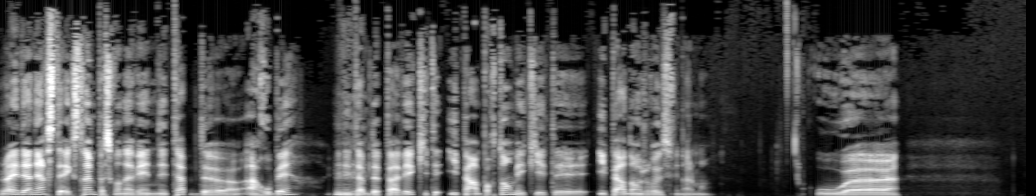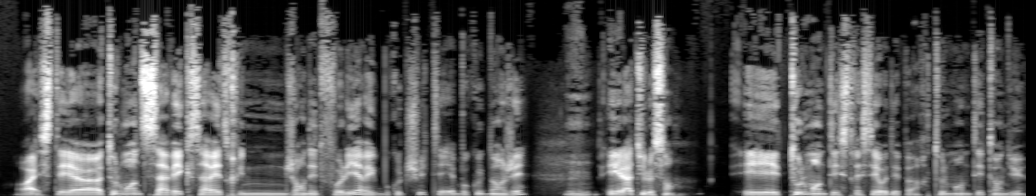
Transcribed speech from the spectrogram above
L'année dernière, c'était extrême parce qu'on avait une étape de à Roubaix, une Mhm. étape de pavé qui était hyper important, mais qui était hyper dangereuse finalement. Où euh, ouais, c'était euh, tout le monde savait que ça va être une journée de folie avec beaucoup de chutes et beaucoup de dangers. Hmm. Et là, tu le sens. Et tout le monde t'est stressé au départ. Tout le monde t'est tendu.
